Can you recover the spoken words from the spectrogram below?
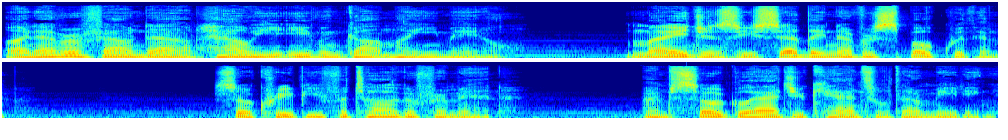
I never found out how he even got my email. My agency said they never spoke with him. So, creepy photographer man, I'm so glad you canceled our meeting.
